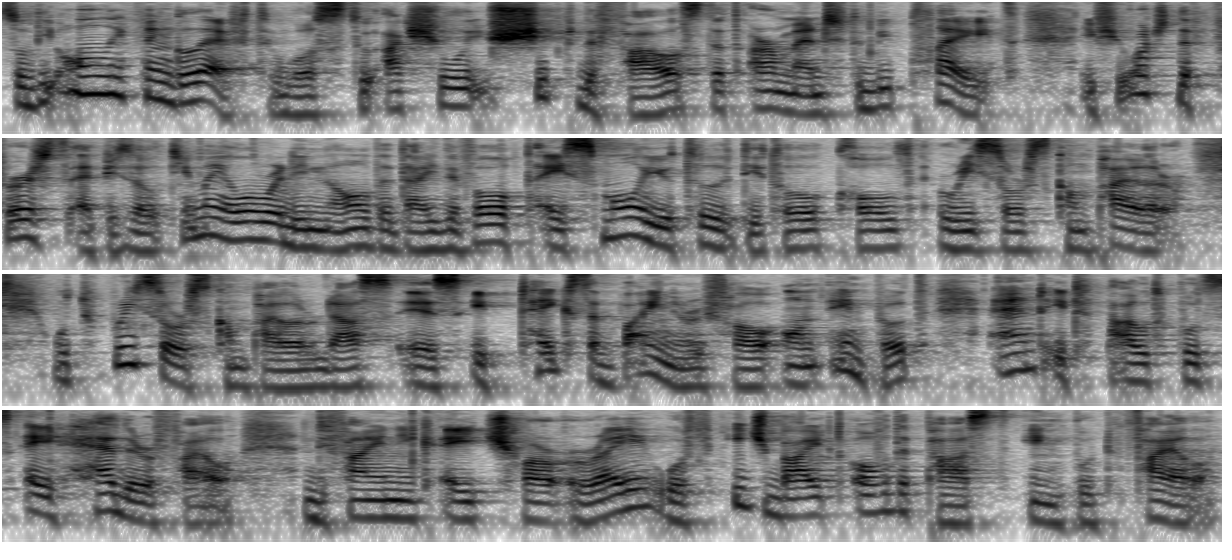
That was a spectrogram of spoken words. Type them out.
So the only thing left was to actually ship the files that are meant to be played. If you watched the first episode, you may already know that I developed a small utility tool called Resource Compiler. What Resource Compiler does is it takes a binary file on input and it outputs a header file defining a char array with each byte of the past input file.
